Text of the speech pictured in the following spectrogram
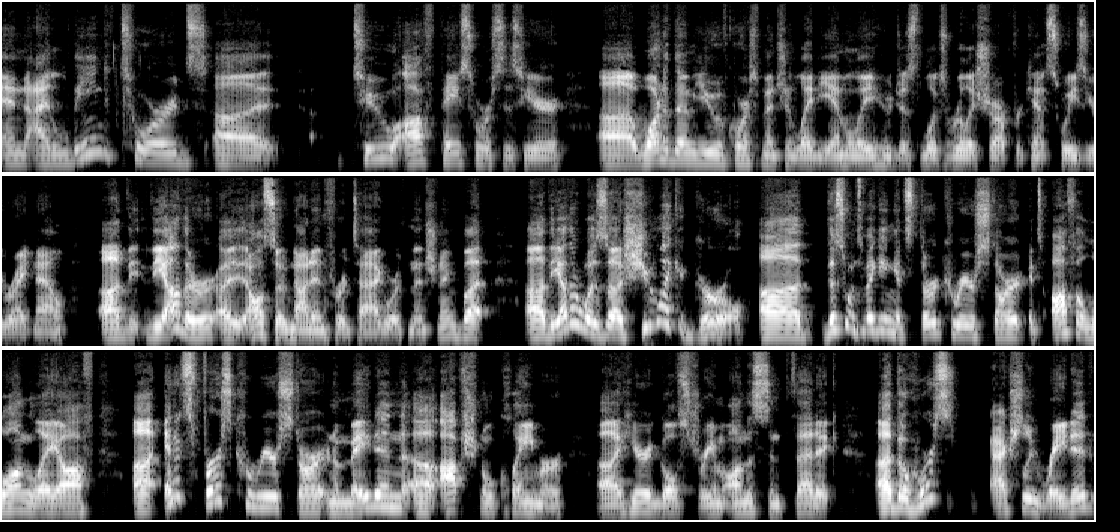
and I leaned towards uh two off pace horses here. Uh one of them you of course mentioned Lady Emily, who just looks really sharp for Kent Sweezey right now. Uh the, the other uh, also not in for a tag worth mentioning, but uh, the other was uh, Shoot Like a Girl. Uh, this one's making its third career start. It's off a long layoff. Uh, in its first career start in a maiden uh, optional claimer uh, here at Gulfstream on the synthetic. Uh, the horse actually rated,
